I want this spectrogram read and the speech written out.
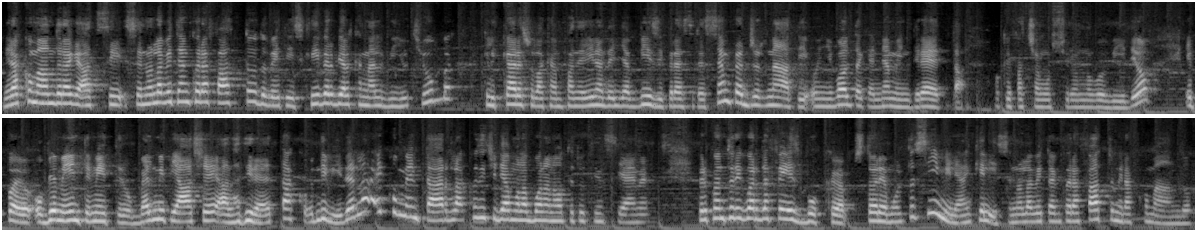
Mi raccomando ragazzi, se non l'avete ancora fatto dovete iscrivervi al canale di YouTube, cliccare sulla campanellina degli avvisi per essere sempre aggiornati ogni volta che andiamo in diretta o che facciamo uscire un nuovo video e poi ovviamente mettere un bel mi piace alla diretta, condividerla e commentarla, così ci diamo la buonanotte tutti insieme. Per quanto riguarda Facebook, storia molto simile, anche lì se non l'avete ancora fatto mi raccomando,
